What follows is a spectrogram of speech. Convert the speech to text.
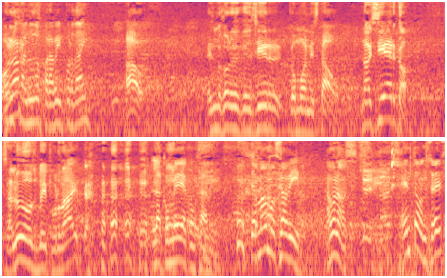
Hola. un saludo para Vapor Die. Au. Es mejor que decir cómo han estado. No es cierto. Saludos, Vapor Die. La comedia con Javi. Te amamos, Javi. Vámonos. Entonces,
